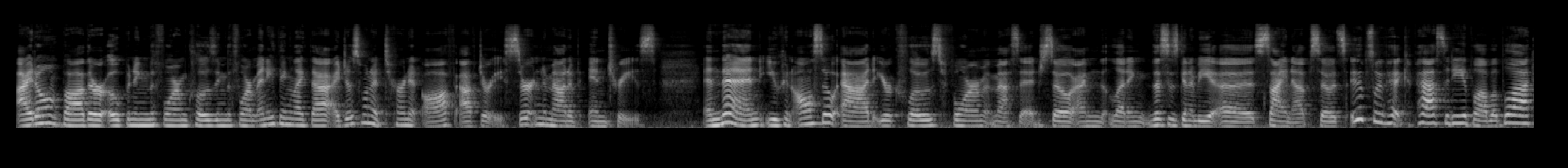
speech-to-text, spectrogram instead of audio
I don't bother opening the form, closing the form, anything like that. I just want to turn it off after a certain amount of entries. And then you can also add your closed form message. So I'm letting, this is going to be a sign up. So it's, oops, we've hit capacity, blah, blah, blah.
